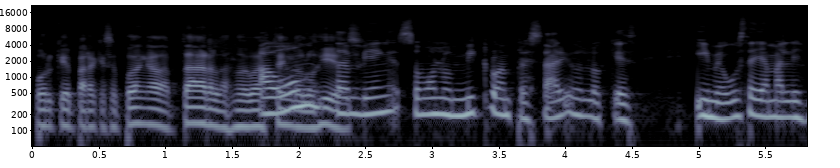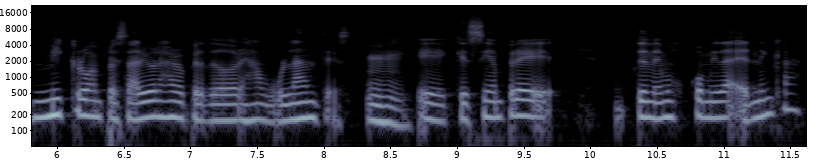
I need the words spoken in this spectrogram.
Porque para que se puedan adaptar a las nuevas Aún tecnologías. También somos los microempresarios, lo que es y me gusta llamarles microempresarios, los agroperadores ambulantes, eh, que siempre tenemos comida étnica,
